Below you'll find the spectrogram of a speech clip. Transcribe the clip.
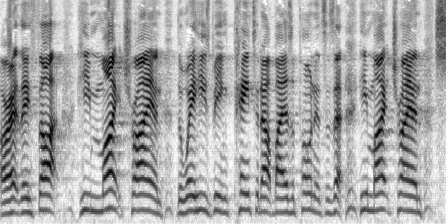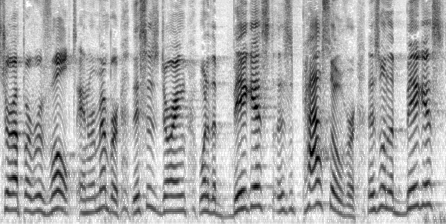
All right, they thought he might try and, the way he's being painted out by his opponents is that he might try and stir up a revolt. And remember, this is during one of the biggest, this is Passover. This is one of the biggest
